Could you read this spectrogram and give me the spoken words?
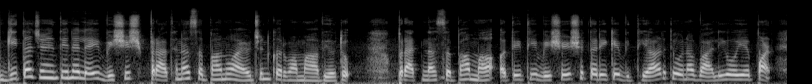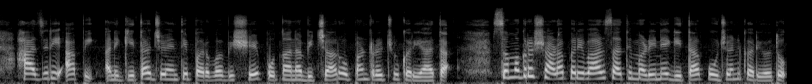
ગીતા જયંતીને લઈ વિશેષ પ્રાર્થના સભાનું આયોજન કરવામાં આવ્યું હતું. પ્રાર્થના સભામાં અતિથિ વિશેષ તરીકે વિદ્યાર્થીઓના વાલીઓએ પણ હાજરી આપી અને ગીતા જયંતી પર્વ વિશે પોતાના વિચારો પણ રજૂ કર્યા હતા. સમગ્ર શાળા પરિવાર સાથે મળીને ગીતા પૂજન કર્યું હતું.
